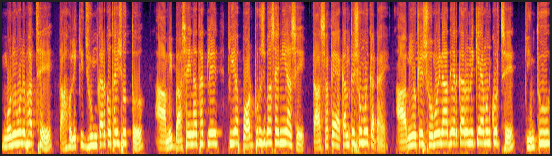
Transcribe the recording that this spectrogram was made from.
মনে মনে ভাবছে, তাহলে কি ঝুমকার কথাই সত্য? আমি বাসায় না থাকলে প্রিয়া পরপুরুষ বাসায় নিয়ে আসে, তার সাথে একান্তে সময় কাটায়। আমি ওকে সময় না দেওয়ার কারণে কি এমন করছে? কিন্তু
